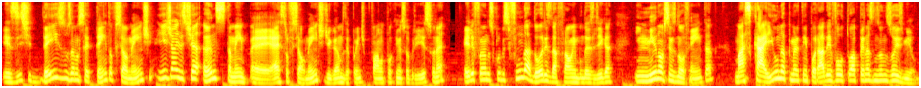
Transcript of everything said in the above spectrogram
existe desde os anos 70 oficialmente, e já existia antes também, é, extraoficialmente, digamos, depois a gente fala um pouquinho sobre isso, né? Ele foi um dos clubes fundadores da Frauen Bundesliga em 1990, mas caiu na primeira temporada e voltou apenas nos anos 2000.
